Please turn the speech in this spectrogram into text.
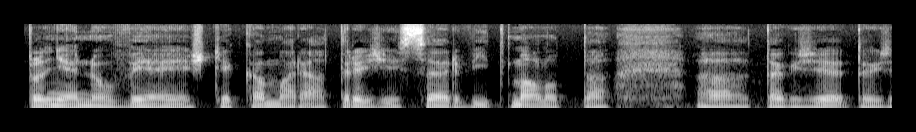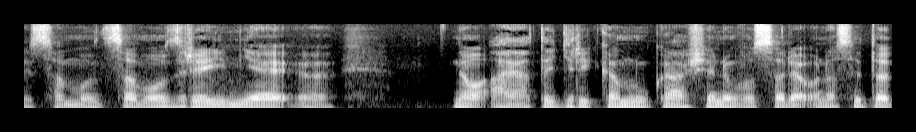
úplně nově ještě kamarád režisér Vít Malota, takže, takže samozřejmě e, No a já teď říkám Lukáše Novosada, ona se ta,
